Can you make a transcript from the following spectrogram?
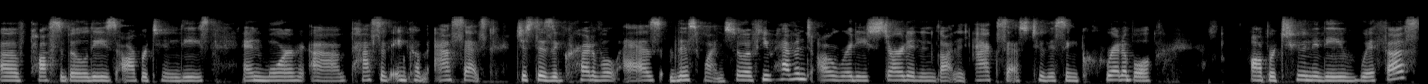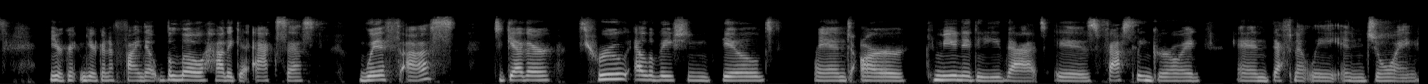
of possibilities, opportunities, and more uh, passive income assets, just as incredible as this one. So, if you haven't already started and gotten access to this incredible opportunity with us, you're, you're going to find out below how to get access with us together through Elevation Guild and our community that is fastly growing and definitely enjoying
